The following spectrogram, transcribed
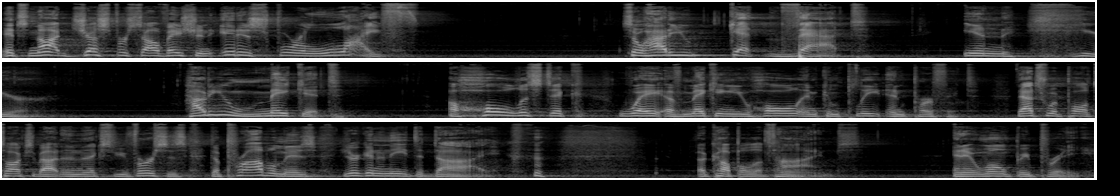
It's not just for salvation, it is for life. So, how do you get that in here? How do you make it a holistic way of making you whole and complete and perfect? That's what Paul talks about in the next few verses. The problem is, you're going to need to die. a couple of times, and it won't be pretty.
